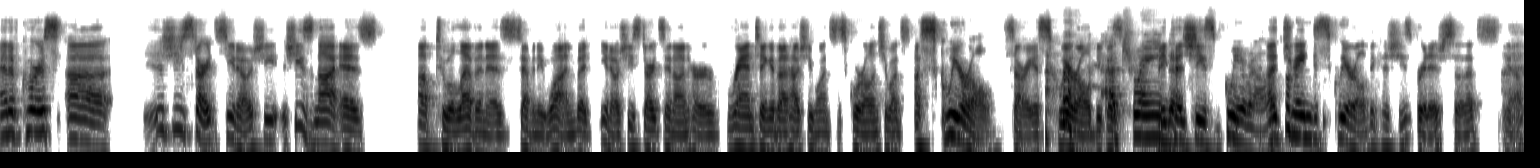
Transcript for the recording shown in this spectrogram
And of course, uh, she starts, you know, she she's not as up to 11 as 71, but you know, she starts in on her ranting about how she wants a squirrel and she wants a squirrel. Sorry, a squirrel A because trained because she's squirrel. a trained squirrel because she's British. So that's you know,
